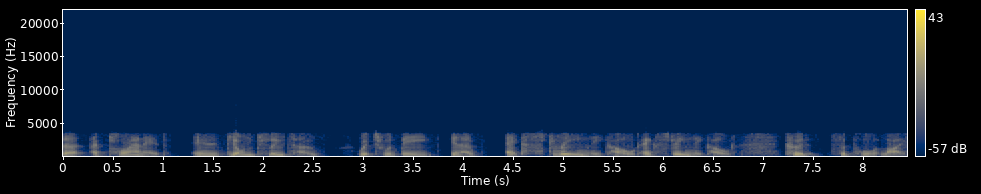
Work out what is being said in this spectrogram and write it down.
that a planet in, beyond Pluto, which would be, you know, extremely cold, extremely cold, could support life.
